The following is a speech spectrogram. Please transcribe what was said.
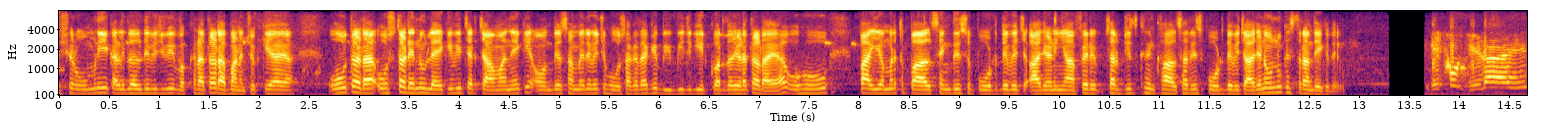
ਸ਼੍ਰੋਮਣੀ ਅਕਾਲੀ ਦਲ ਦੇ ਵਿੱਚ ਵੀ ਵੱਖਰਾ ਧੜਾ ਬਣ ਚੁੱਕਿਆ ਆ। ਉਹ ਧੜਾ ਉਸ ਧੜੇ ਨੂੰ ਲੈ ਕੇ ਵੀ ਚਰਚਾਵਾਂ ਨੇ ਕਿ ਆਉਂਦੇ ਸਮੇਂ ਦੇ ਵਿੱਚ ਹੋ ਸਕਦਾ ਕਿ ਬੀਬੀ ਜਗੀਰ ਕੌਰ ਦਾ ਜਿਹੜਾ ਧੜਾ ਆ ਉਹ ਭਾਈ ਅਮਰਤਪਾਲ ਸਿੰਘ ਦੀ ਸਪੋਰਟ ਦੇ ਵਿੱਚ ਆ ਜਾਣੀ ਜਾਂ ਫਿਰ ਸਰਬਜੀਤ ਸਿੰਘ ਖਾਲਸਾ ਦੀ ਸਪੋਰਟ ਦੇ ਵਿੱਚ ਆ ਜਾਣਾ ਉਹਨੂੰ ਕਿਸ ਤਰ੍ਹਾਂ ਦੇਖਦੇ ਹੋ? ਦੇਖੋ ਜਿਹੜਾ ਇਹ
